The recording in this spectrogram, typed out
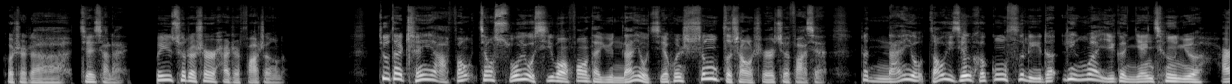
可是这接下来悲催的事儿还是发生了。就在陈雅芳将所有希望放在与男友结婚生子上时，却发现这男友早已经和公司里的另外一个年轻女孩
